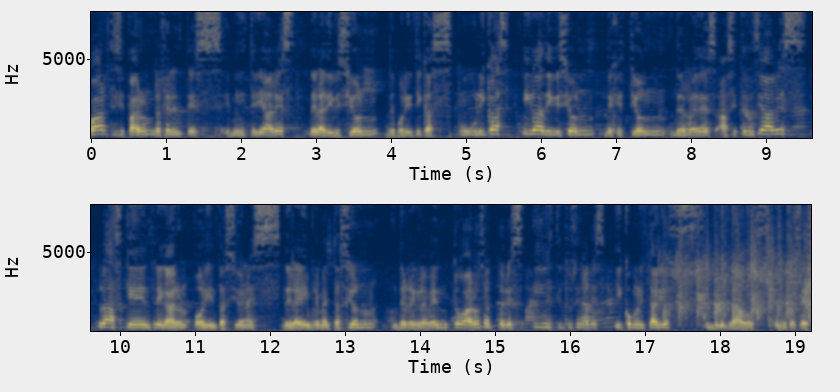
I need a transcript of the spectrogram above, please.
participaron referentes ministeriales de la División de Políticas Públicas y la División de Gestión de Redes Asistenciales, las que entregaron orientaciones de la implementación del reglamento a los actores institucionales y comunitarios involucrados en el proceso.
